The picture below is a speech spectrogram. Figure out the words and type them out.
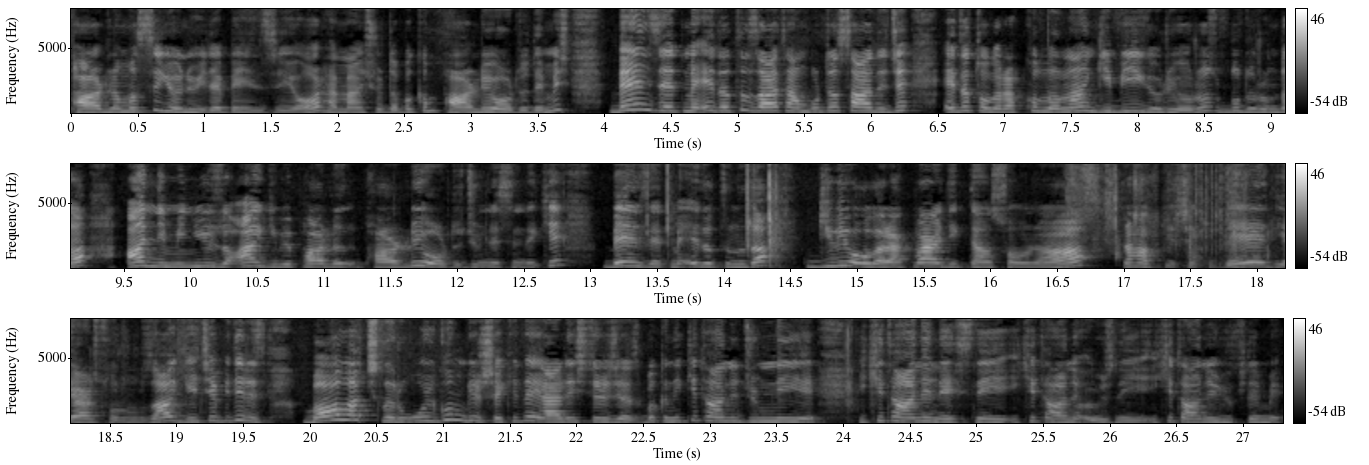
parlaması yönüyle benziyor. Hemen şurada bakın parlıyordu demiş. Benzetme edatı zaten burada sadece edat olarak kullanılan gibiyi görüyoruz. Bu durumda annemin yüzü ay gibi parlı, parlıyordu cümlesindeki benzetme edatını da gibi olarak verdikten sonra rahat bir şekilde diğer sorumuza geçebiliriz. Bağlaçları uygun bir şekilde yerleştireceğiz. Bakın iki tane cümleyi, iki tane nesneyi, iki tane özneyi, iki tane yüklemi,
